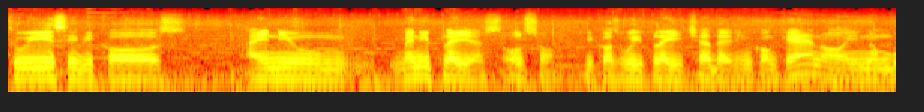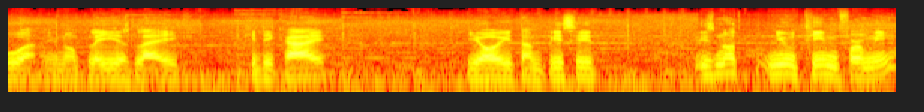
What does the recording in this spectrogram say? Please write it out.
too easy because I knew many players also because we play each other in Konken or in Umbua. You know, players like Kitikai, Yoi Tampisit. It's not new team for me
